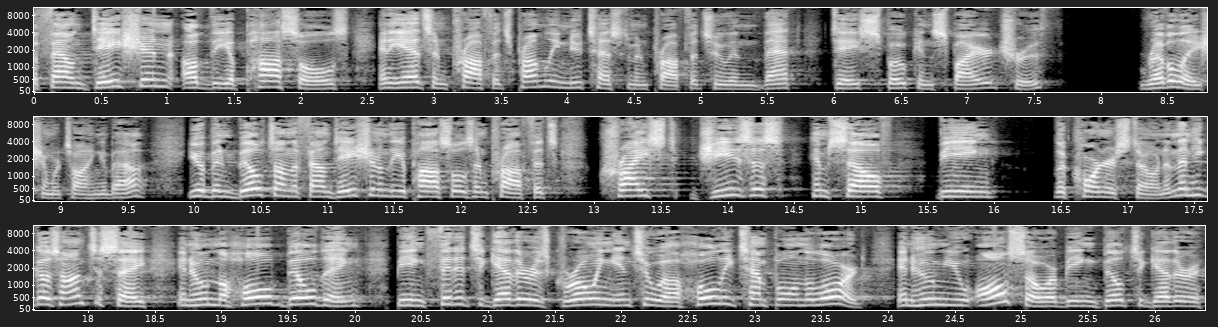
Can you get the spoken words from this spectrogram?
The foundation of the apostles, and he adds in prophets, probably New Testament prophets, who in that day spoke inspired truth. Revelation, we're talking about. You have been built on the foundation of the apostles and prophets, Christ Jesus himself being the cornerstone. And then he goes on to say, in whom the whole building being fitted together is growing into a holy temple in the Lord, in whom you also are being built together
